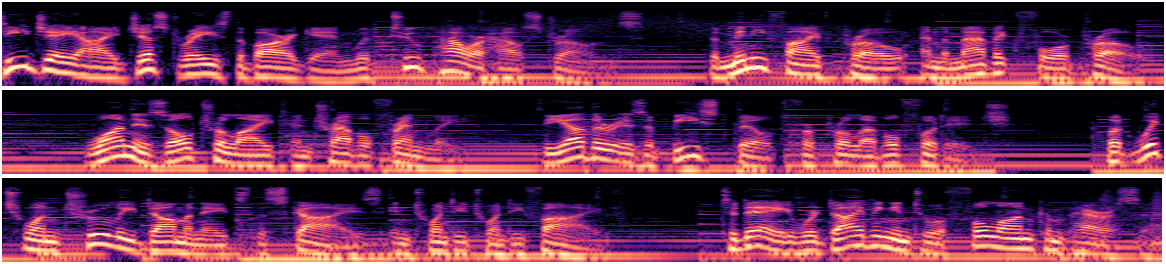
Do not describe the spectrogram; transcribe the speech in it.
DJI just raised the bar again with two powerhouse drones, the Mini 5 Pro and the Mavic 4 Pro. One is ultralight and travel-friendly, the other is a beast built for pro-level footage. But which one truly dominates the skies in 2025? Today we're diving into a full-on comparison,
